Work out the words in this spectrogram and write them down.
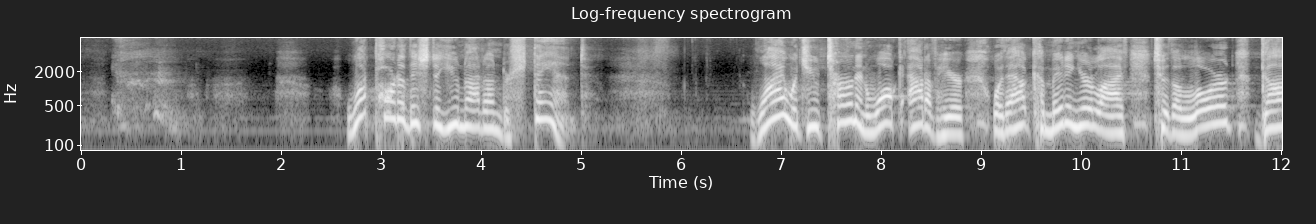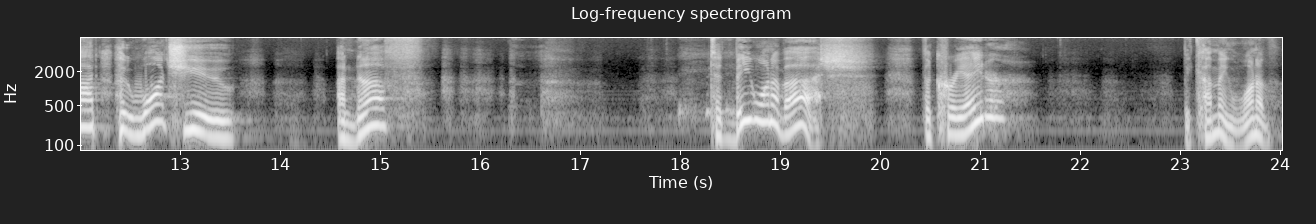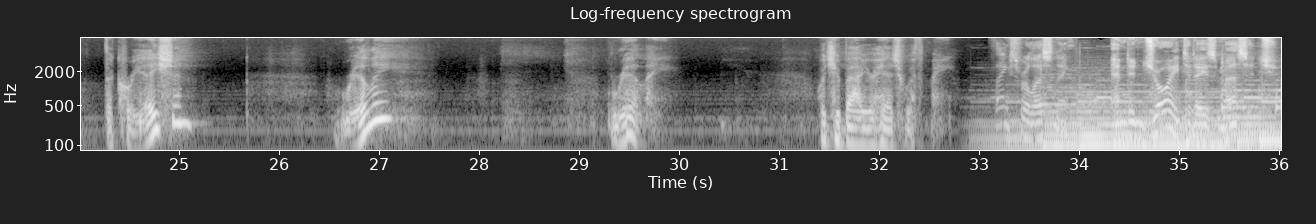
what part of this do you not understand? Why would you turn and walk out of here without committing your life to the Lord God who wants you enough? To be one of us, the Creator, becoming one of the creation? Really? Really? Would you bow your heads with me? Thanks for listening and enjoy today's message.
